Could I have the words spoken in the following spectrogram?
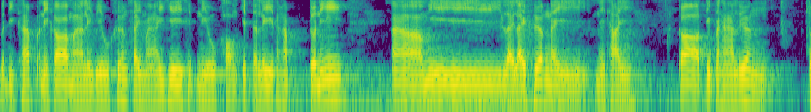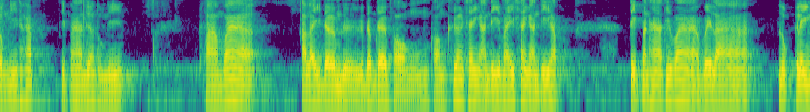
สวัสดีครับ อันนี้ก็มารีวิวเครื่องใส่ไม้ 20 นิ้วของอิตาลีนะครับ ตัวนี้อ่ามีหลาย ๆ เครื่องในในไทย ก็ติดปัญหาเรื่องตรงนี้นะครับ ติดปัญหาเรื่องตรงนี้ ถามว่าอะไรเดิมหรือเดิมๆของของเครื่องใช้งานดีไหมใช้งานดีครับ ติดปัญหาที่ว่าเวลาลูกกลิง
